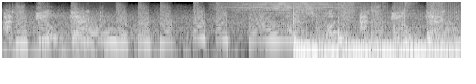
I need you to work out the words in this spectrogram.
I feel back. That's what I feel back.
